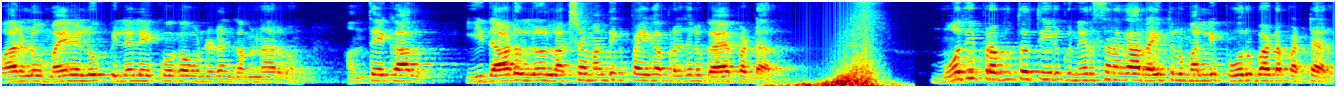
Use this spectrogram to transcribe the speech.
వారిలో మహిళలు పిల్లలు ఎక్కువగా ఉండడం గమనార్హం. అంతేకాదు ఈ దాడుల్లో లక్ష మందికి పైగా ప్రజలు గాయపడ్డారు. మోదీ ప్రభుత్వ తీరుకు నిరసనగా రైతులు మళ్ళీ పోరుబాట పట్టారు.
